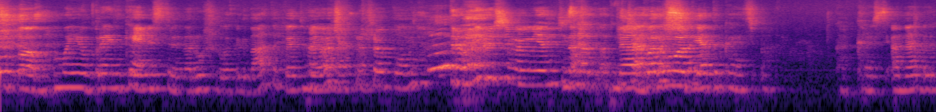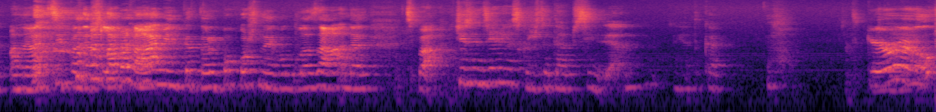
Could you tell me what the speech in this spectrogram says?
типа, мое brain chemistry нарушило когда-то, поэтому я очень хорошо помню. Травмирующий момент, чисто отпечаток. Наоборот, я такая, типа, как красиво. Она, она, типа, нашла камень, который похож на его глаза. Она, типа, через неделю я скажу, что это обсидиан. Я такая, girl.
